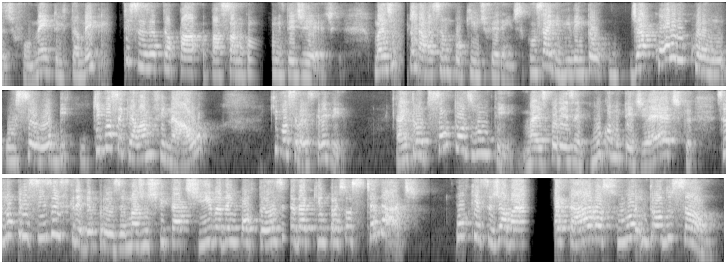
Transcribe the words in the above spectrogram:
de fomento, ele também precisa passar no comitê de ética. Mas o acaba sendo um pouquinho diferente. Você consegue entender? Então, de acordo com o seu o que você quer lá no final, que você vai escrever. A introdução todos vão ter, mas, por exemplo, no comitê de ética, você não precisa escrever, por exemplo, uma justificativa da importância daquilo para a sociedade. Porque você já vai estar na sua introdução.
